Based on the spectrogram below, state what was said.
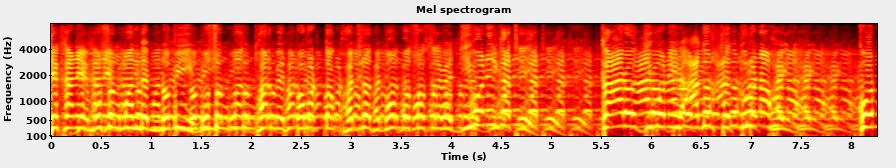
যেখানে মুসলমানদের নবী মুসলমান ধর্মের প্রবর্তক হজরত মোহাম্মদ সাল্লামের জীবনীর কাছে কারও জীবনের আদর্শের তুলনা হয় না। কোন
